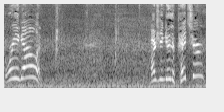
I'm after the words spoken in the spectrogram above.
Where are you going? Aren't you gonna do the picture?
